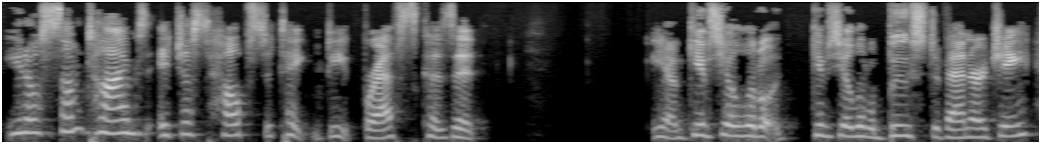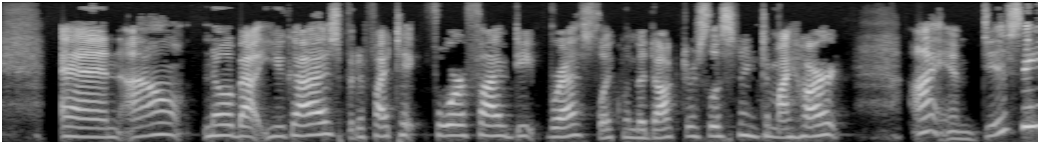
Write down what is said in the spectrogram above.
you know sometimes it just helps to take deep breaths because it you know gives you a little gives you a little boost of energy. And i don't know about you guys but if i take four or five deep breaths like when the doctor's listening to my heart i am dizzy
